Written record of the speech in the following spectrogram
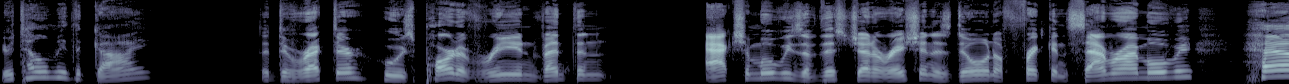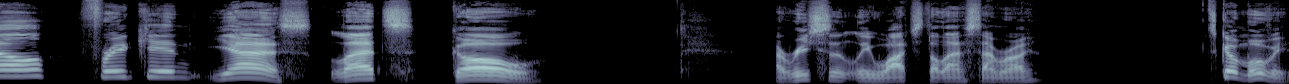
You're telling me the guy, the director who is part of reinventing action movies of this generation is doing a freaking samurai movie? Hell freaking yes. Let's go. I recently watched The Last Samurai. It's a good movie,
